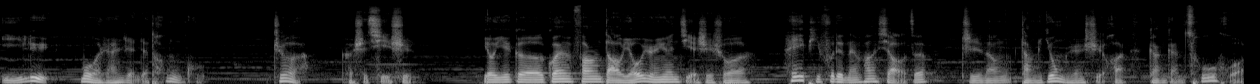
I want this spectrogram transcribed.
一律默然忍着痛苦。这可是歧视。有一个官方导游人员解释说：“黑皮肤的南方小子只能当佣人使唤，干干粗活。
